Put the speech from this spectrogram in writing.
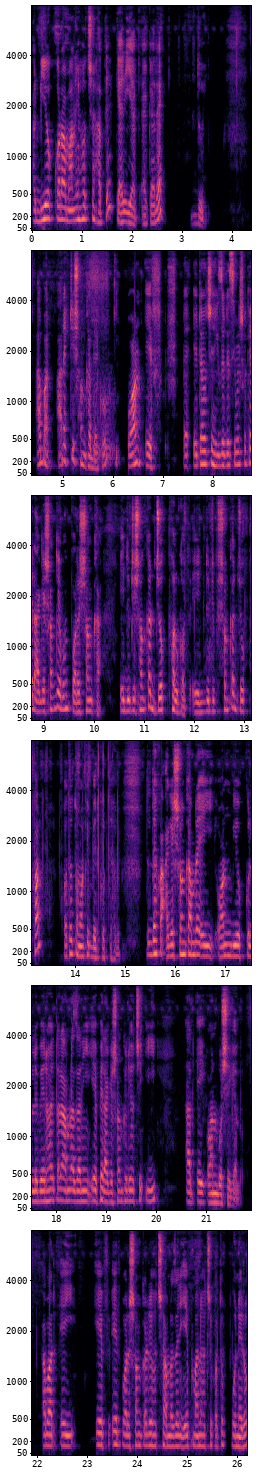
আর বিয়োগ করা মানে হচ্ছে হাতে ক্যারি এক এক আর এক, দুই। আবার আরেকটি সংখ্যা দেখো কি, ওয়ান এফ এটা হচ্ছে হেক্সাডেসিমাল সংখ্যার আগের সংখ্যা এবং পরের সংখ্যা। এই দুটি সংখ্যার যোগফল কত? এই দুটি সংখ্যার যোগফল কত তোমাকে বের করতে হবে। তো দেখো, আগের সংখ্যা আমরা এই ওয়ান বিয়োগ করলে বের হয়, তাহলে আমরা জানি এফ এর আগের সংখ্যাটি হচ্ছে ই, আর এই ওয়ান বসে গেল। আবার এই এফ এর পরের সংখ্যাটি হচ্ছে, আমরা জানি এফ মানে হচ্ছে কত? পনেরো।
